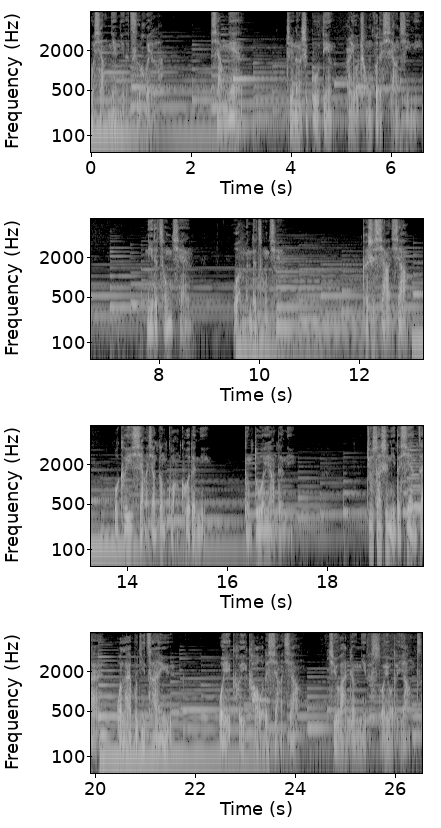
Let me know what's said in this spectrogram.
我想念你的词汇了。想念，只能是固定而又重复的想起你，你的从前，我们的从前。可是想象，我可以想象更广阔的你，更多样的你。就算是你的现在，我来不及参与，我也可以靠我的想象，去完整你的所有的样子。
